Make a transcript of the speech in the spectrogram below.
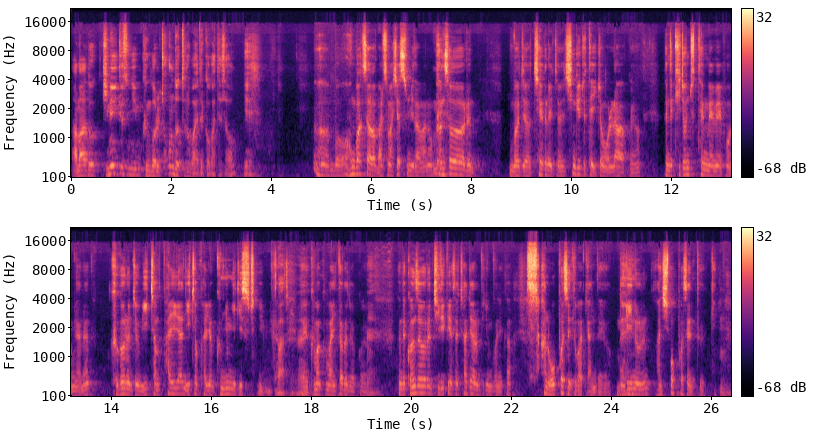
아마도 김영익 교수님 근거를 조금 더 들어봐야 될 것 같아서 예. 어, 뭐, 홍 박사가 말씀하셨습니다만, 네. 건설은 뭐, 저, 최근에 저 신규 주택이 좀 올라갔고요. 근데 기존 주택 매매 보면은, 그거는 지금 2008년, 2008년 금융위기 수준입니다. 맞아요. 네, 예. 그만큼 많이 떨어졌고요. 네. 근데 건설은 GDP에서 차지하는 비중 보니까 한 5%밖에 안 돼요. 네. 우리는 한 15%, 음.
